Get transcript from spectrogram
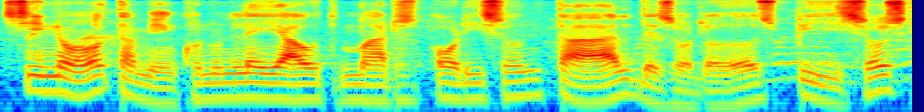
sino también con un layout más horizontal de solo dos pisos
